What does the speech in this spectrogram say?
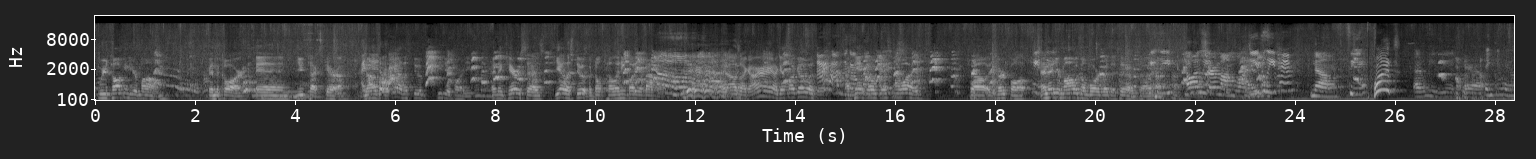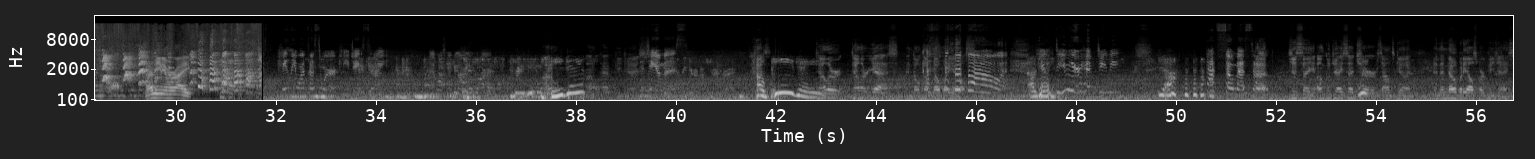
we were talking to your mom in the car, and you text Kara. And I was did. like, yeah, let's do a PJ party. And then Kara says, yeah, let's do it, but don't tell anybody about it. Oh. and I was like, all right, I guess I'll go with it. I have to I go can't go against my wife. So it's her fault. And then your mom was on board with it too, so. Haley, Oh, I'm sure mom was. do you believe him? No. See? What? I believe you, Kara. Thank you, Haley. I need him right. Pajamas. Oh, PJs. Tell her, tell her yes, and don't tell nobody else. Oh, Okay. you, do you hear him, Jamie? Yeah. That's so messed That- up. just say Uncle Jay said sure, sounds good, and then nobody else wear PJs.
